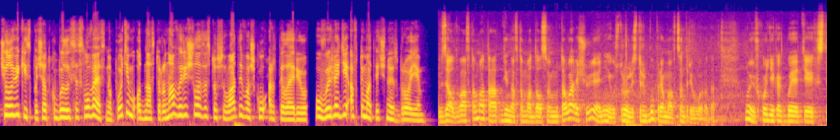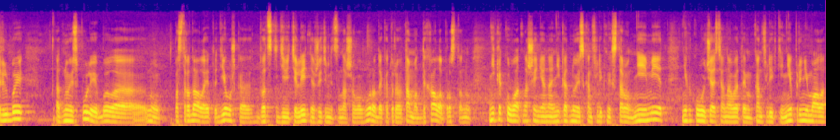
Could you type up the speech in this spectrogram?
Чоловіки спочатку билися словесно, потім одна сторона вирішила застосувати важку артилерію у вигляді автоматичної зброї. Взял два автомата, один автомат дал своему товарищу, и они устроили стрельбу прямо в центре города. Ну и в ходе как бы этих стрельбы одной из пулей было, ну, пострадала эта девушка, 29-летняя жительница нашего города, которая там отдыхала, просто ну, никакого отношения она ни к одной из конфликтных сторон не имеет, никакого участия она в этом конфликте не принимала.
